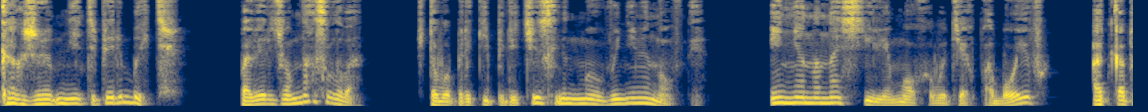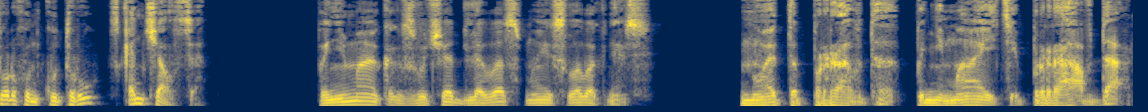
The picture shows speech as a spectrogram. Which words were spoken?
Как же мне теперь быть? Поверить вам на слово, что, вопреки перечисленному, вы невиновны и не наносили Мохову тех побоев, от которых он к утру скончался? Понимаю, как звучат для вас мои слова, князь. Но это правда, понимаете, правда.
